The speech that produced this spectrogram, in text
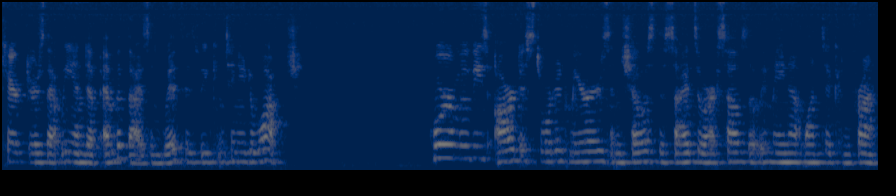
Characters that we end up empathizing with as we continue to watch. Horror movies are distorted mirrors and show us the sides of ourselves that we may not want to confront.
